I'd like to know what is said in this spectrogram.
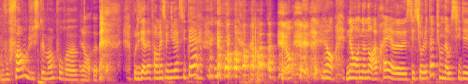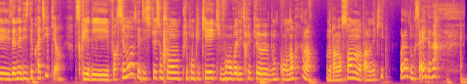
On vous forme justement pour... Euh, Alors, euh, Vous voulez dire la formation universitaire? Non. non. non, non, non, Après, euh, c'est sur le tas. Puis on a aussi des analyses de pratiques. Parce qu'il y a des, forcément, il y a des situations qui sont plus compliquées, qui vous renvoient des trucs, euh, donc on en parle. On en parle ensemble, on en parle en équipe. Voilà, donc ça aide.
